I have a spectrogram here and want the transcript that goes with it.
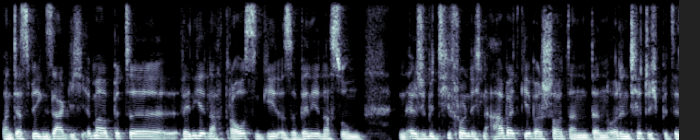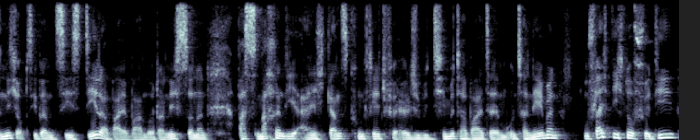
Und deswegen sage ich immer bitte, wenn ihr nach draußen geht, also wenn ihr nach so einem, LGBT-freundlichen Arbeitgeber schaut, dann, dann orientiert euch bitte nicht, ob sie beim CSD dabei waren oder nicht, sondern was machen die eigentlich ganz konkret für LGBT-Mitarbeiter im Unternehmen? Und vielleicht nicht nur für die,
